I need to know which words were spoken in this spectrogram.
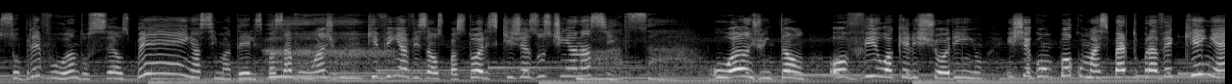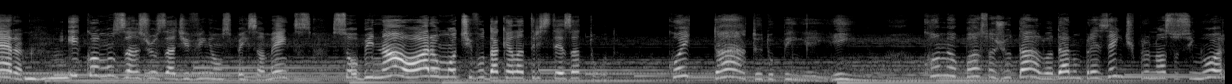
sobrevoando os céus bem acima deles, passava um anjo que vinha avisar os pastores que Jesus tinha nascido. Nossa. O anjo, então, ouviu aquele chorinho e chegou um pouco mais perto para ver quem era. E como os anjos adivinham os pensamentos, soube na hora o motivo daquela tristeza toda. Coitado do pinheirinho! Como eu posso ajudá-lo a dar um presente para o nosso senhor?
